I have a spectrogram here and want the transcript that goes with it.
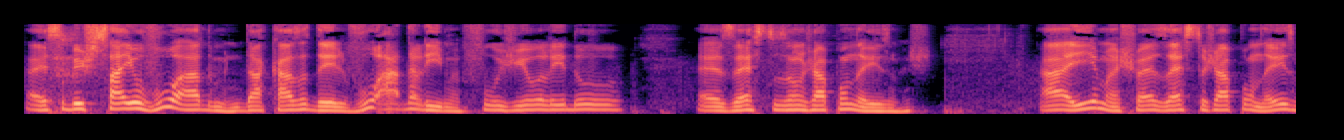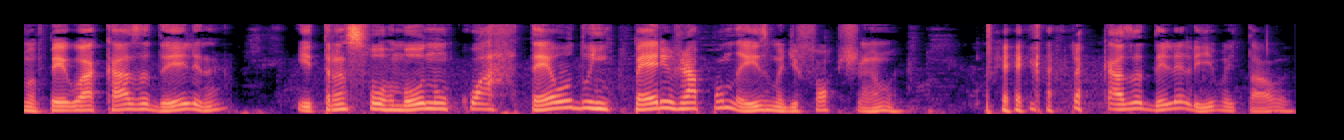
Aí esse bicho saiu voado, mano, da casa dele, voado ali, mano. Fugiu ali do exército japonês, mano. Aí, mano, o exército japonês, mano, pegou a casa dele, né? E transformou num quartel do Império Japonês, mano, de Forchama. Pegaram a casa dele ali, mano, e tal. Mano.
